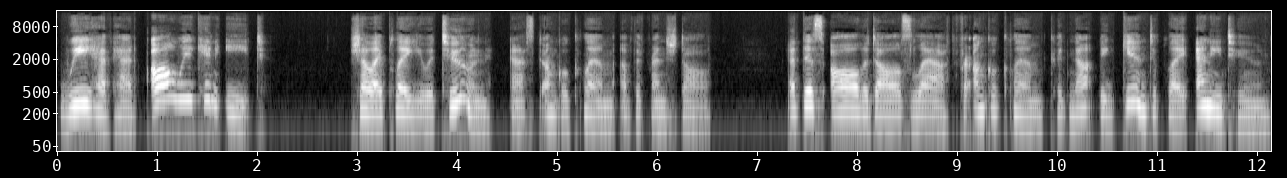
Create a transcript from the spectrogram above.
"We have had all we can eat." "Shall I play you a tune?" asked Uncle Clem of the French doll. At this all the dolls laughed, for Uncle Clem could not begin to play any tune.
